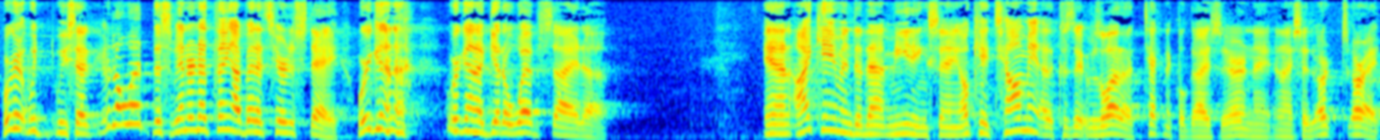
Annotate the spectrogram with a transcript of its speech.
we're gonna we, we said you know what this internet thing I bet it's here to stay. We're gonna we're gonna get a website up. And I came into that meeting saying, okay, tell me, because uh, there was a lot of technical guys there, and, they, and I said, all right,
